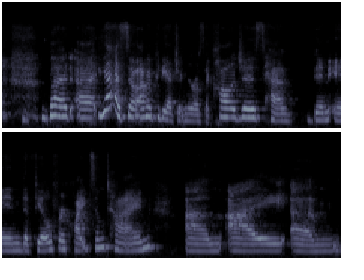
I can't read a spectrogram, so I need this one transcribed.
but uh, yeah, so I'm a pediatric neuropsychologist, have been in the field for quite some time. Um, I um,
